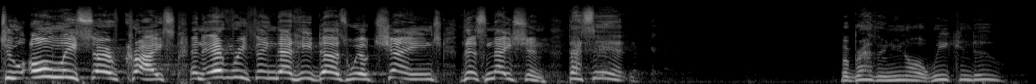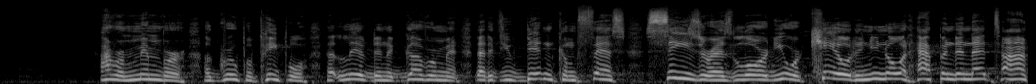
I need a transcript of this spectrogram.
to only serve Christ and everything that he does will change this nation. That's it. But, brethren, you know what we can do? I remember a group of people that lived in a government that if you didn't confess Caesar as Lord, you were killed. And you know what happened in that time?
